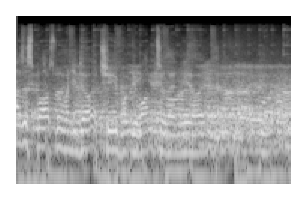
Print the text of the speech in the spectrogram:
As a sportsman, when you don't achieve what you want to, then you know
